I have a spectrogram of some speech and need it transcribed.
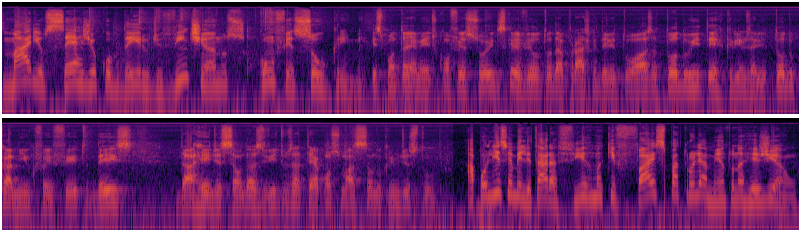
Mário Sérgio Cordeiro, de 20 anos, confessou o crime. Espontaneamente confessou e descreveu toda a prática delituosa, todo o iter crimes ali, todo o caminho que foi feito desde da rendição das vítimas até a consumação do crime de estupro. A Polícia Militar afirma que faz patrulhamento na região.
